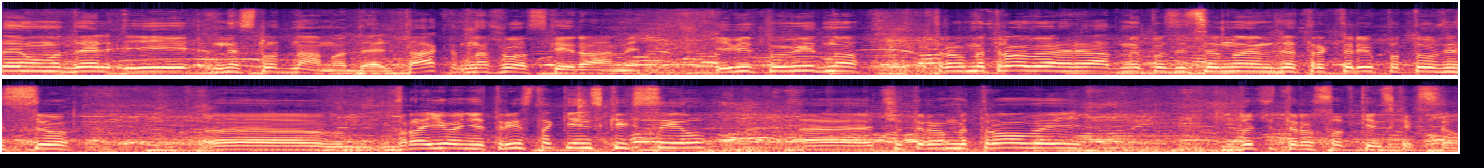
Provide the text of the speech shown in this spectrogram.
е, модель і нескладна модель, так, на жорсткій рамі. І відповідно трьохметровий агрегат ми позиціонуємо для тракторів потужністю е, в районі 300 кінських сил, е, 4-метровий до 400 кінських сил.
